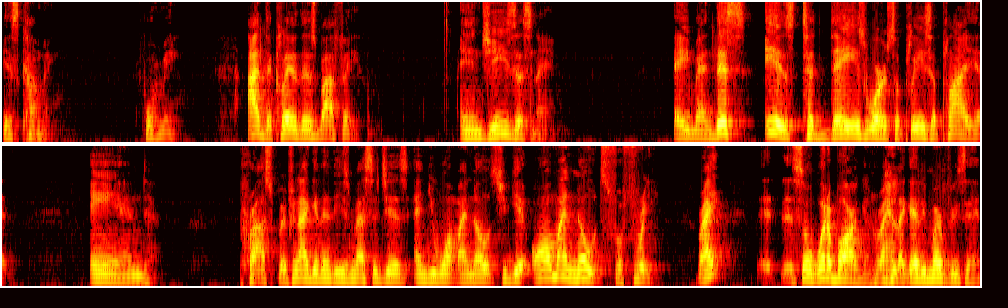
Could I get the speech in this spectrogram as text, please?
is coming for me. I declare this by faith. In Jesus' name. Amen. This is today's word. So please apply it and prosper. If you're not getting these messages and you want my notes, you get all my notes for free, right? So what a bargain, right? Like Eddie Murphy said.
